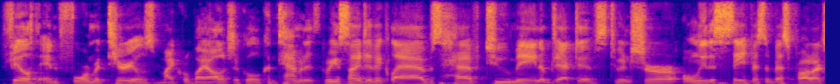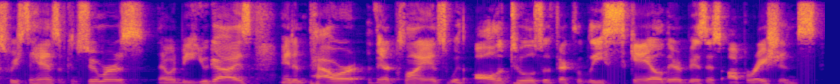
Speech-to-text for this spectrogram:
filth, and foreign materials, microbiological contaminants. Green Scientific Labs have two main objectives to ensure only the safest and best products reach the hands of consumers, that would be you guys, and empower their clients with all the tools to effectively scale their business operations.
